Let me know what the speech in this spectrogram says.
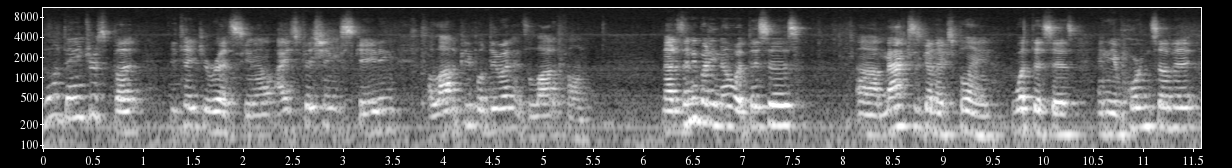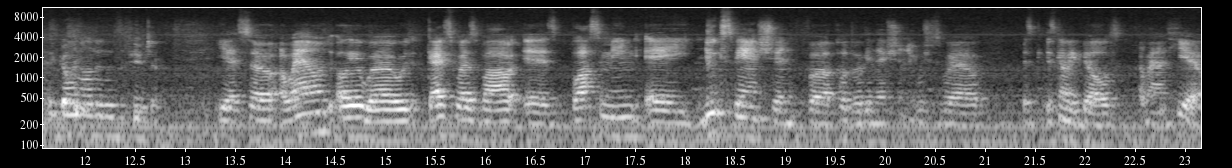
a little dangerous, but you take your risks, you know. Ice fishing, skating, a lot of people do it, it's a lot of fun. Now, does anybody know what this is? Uh, Max is going to explain what this is and the importance of it going on into the future. Yeah, so around Olio Road, Geist Reservoir is blossoming a new expansion for public recognition, which is where it's, it's going to be built around here.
